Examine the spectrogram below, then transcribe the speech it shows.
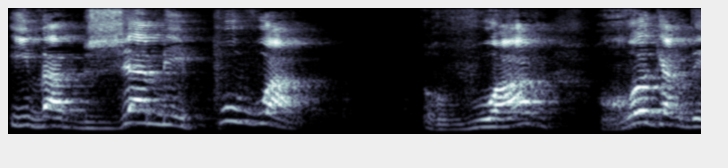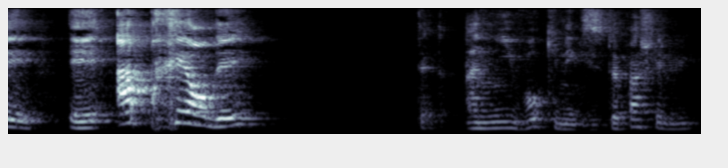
il va jamais pouvoir voir, regarder et appréhender peut-être un niveau qui n'existe pas chez lui,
